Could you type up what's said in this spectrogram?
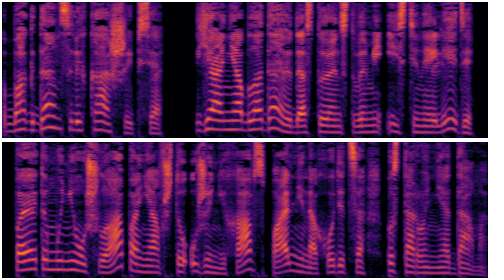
Богдан слегка ошибся. Я не обладаю достоинствами истинной леди, поэтому не ушла, поняв, что у жениха в спальне находится посторонняя дама.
